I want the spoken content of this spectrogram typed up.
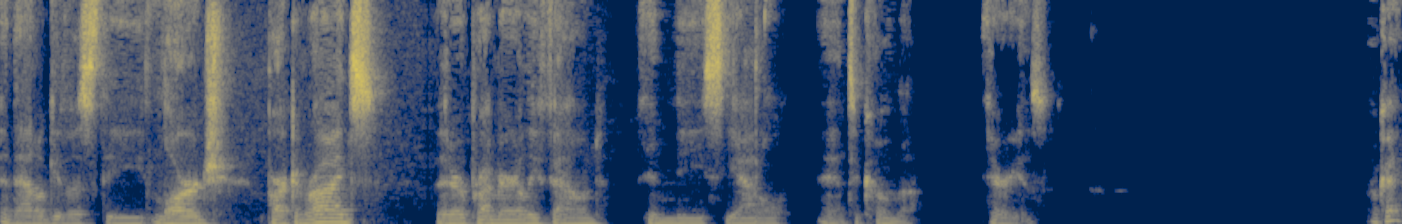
And that'll give us the large park and rides that are primarily found in the Seattle and Tacoma areas. Okay,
